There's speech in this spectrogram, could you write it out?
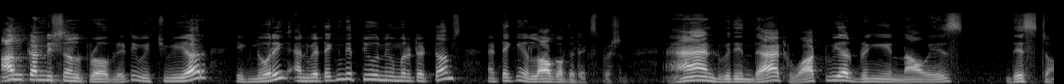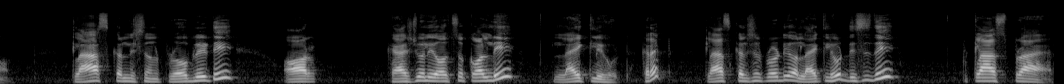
unconditional probability which we are ignoring and we are taking the two numerator terms and taking a log of that expression. And within that what we are bringing in now is this term class conditional probability or casually also called the likelihood correct? Class conditional probability or likelihood this is the class prior.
